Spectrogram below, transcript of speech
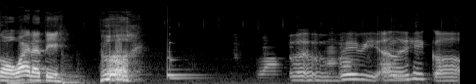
ก่อไว้ละติเฮ้ย เออไม่มีอะไรให้เกาะ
